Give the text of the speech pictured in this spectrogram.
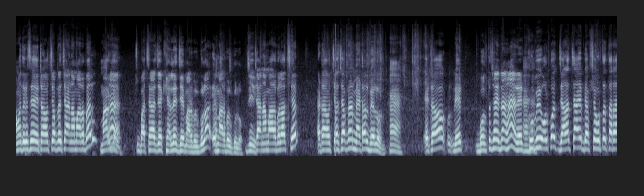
আমাদের কাছে এটা হচ্ছে আপনার চায়না মার্বেল Marble? বাচ্চারা যে খেলে যে মার্বেলগুলো এই মার্বেলগুলো জি। চায়না মার্বেল আছে এটা হচ্ছে হচ্ছে আপনার মেটাল বেলুন হ্যাঁ। এটাও রেট বলতে চাই না হ্যাঁ রেট খুবই অল্প যারা চায় ব্যবসা করতে তারা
